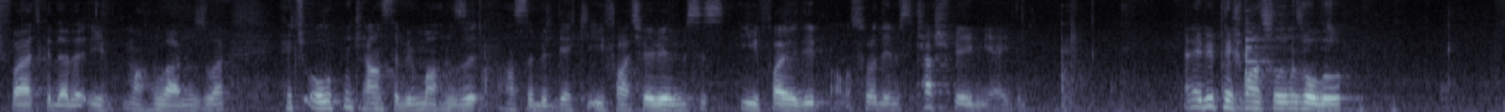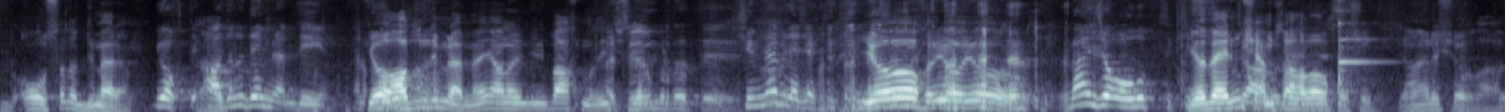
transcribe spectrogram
kifayət qədər də if- mahnılarınız var. Heç olubmu ki, hansısa bir mahnınızı, hansısa bir deyək ki, ifaçıya vermisiniz, ifa edib, amma sonra demisiniz, kaş verməyəydim. Yəni bir peşmançılığınız olub. Olsa da demərəm. Yox, de, adını demirəm deyin. Yəni Yox, adını demirəm. mən, Yəni baxmır heç. Ceyhun burada deyil. Kim nə biləcək ki? Yox, yox, yox. Məncə olubdu ki. Yo siz vermişəmsə halal verdiniz. xoşu. Yəni elə şey olar.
